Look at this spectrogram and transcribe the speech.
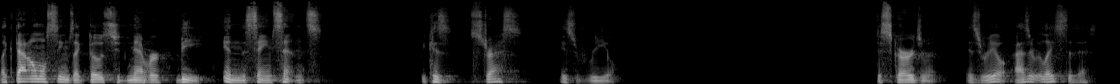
Like that almost seems like those should never be in the same sentence because stress is real. Discouragement is real as it relates to this.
